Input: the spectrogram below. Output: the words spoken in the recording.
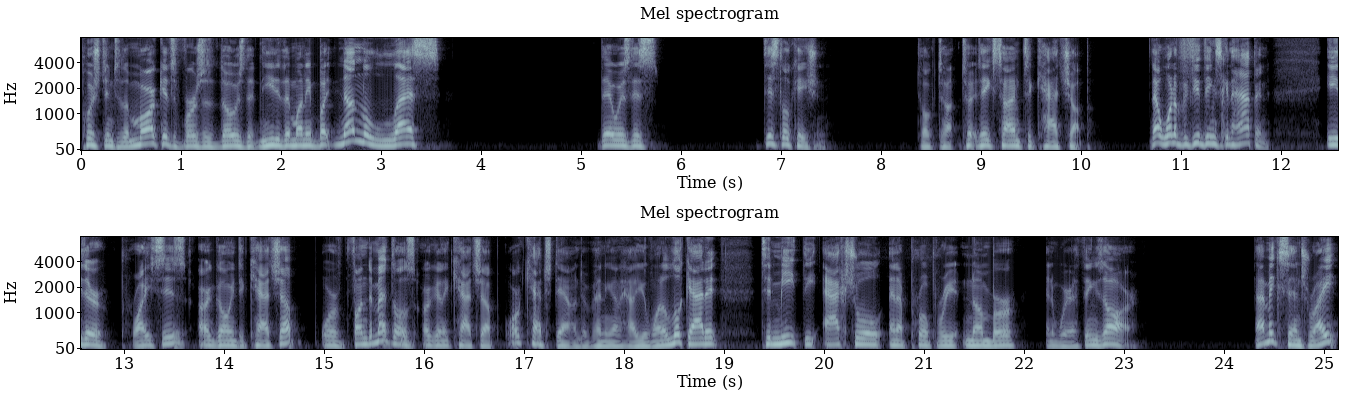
pushed into the markets versus those that needed the money. But nonetheless, there was this dislocation. It takes time to catch up. Now, one of a few things can happen. Either prices are going to catch up or fundamentals are going to catch up or catch down, depending on how you want to look at it, to meet the actual and appropriate number and where things are. That makes sense, right?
